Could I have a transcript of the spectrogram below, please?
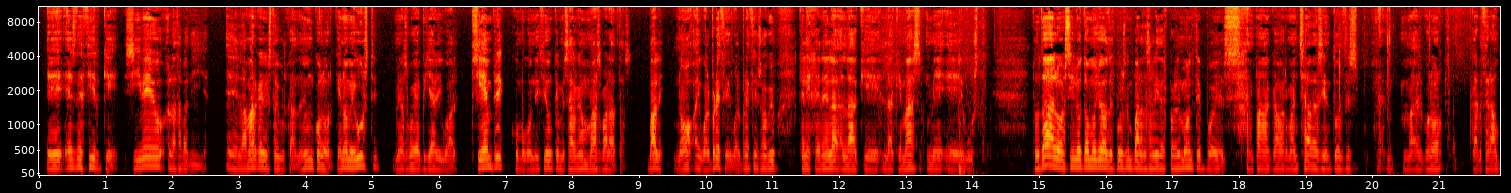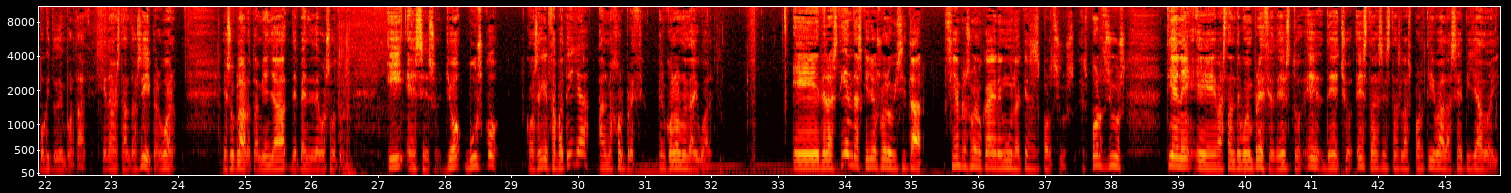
Eh, es decir, que si veo la zapatilla, eh, la marca que estoy buscando, en un color que no me guste, me las voy a pillar igual. Siempre como condición que me salgan más baratas. ¿Vale? No a igual precio. Igual precio es obvio que elegiré la, que, la que más me guste. Total, o así lo tomo yo después de un par de salidas por el monte, pues van a acabar manchadas y entonces el color carecerá un poquito de importancia. Que no es tanto así, pero bueno, eso claro, también ya depende de vosotros. Y es eso, yo busco conseguir zapatilla al mejor precio, el color me da igual. Eh, de las tiendas que yo suelo visitar, siempre suelo caer en una que es Sport Shoes. Sport Shoes tiene eh, bastante buen precio, de esto, eh, de hecho, estas, esta es la Sportiva, las he pillado ahí.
